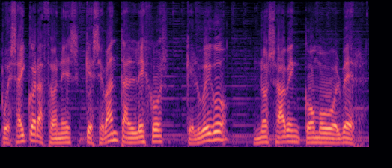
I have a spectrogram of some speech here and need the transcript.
pues hay corazones que se van tan lejos que luego no saben cómo volver.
